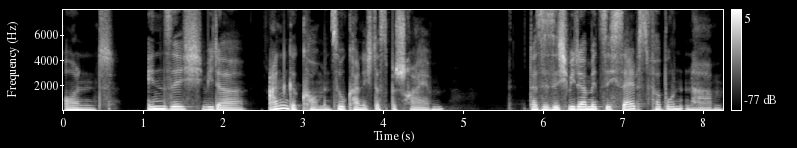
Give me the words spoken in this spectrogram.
und in sich wieder angekommen, so kann ich das beschreiben, dass sie sich wieder mit sich selbst verbunden haben,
